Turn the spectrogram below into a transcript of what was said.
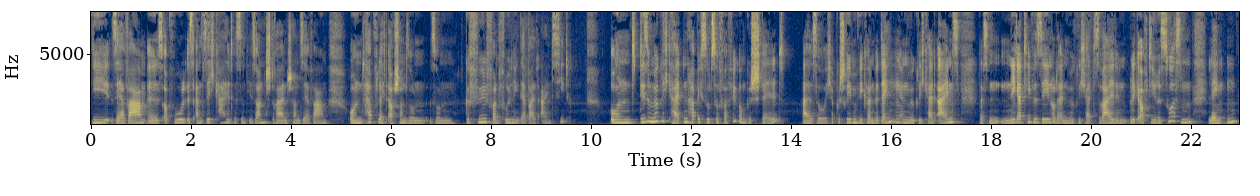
die sehr warm ist, obwohl es an sich kalt ist, sind die Sonnenstrahlen schon sehr warm und habe vielleicht auch schon so ein, so ein Gefühl von Frühling, der bald einzieht. Und diese Möglichkeiten habe ich so zur Verfügung gestellt also ich habe geschrieben, wie können wir denken in Möglichkeit eins das Negative sehen oder in Möglichkeit zwei den Blick auf die Ressourcen lenken.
